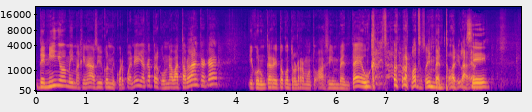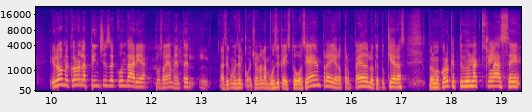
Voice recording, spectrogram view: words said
de niño me imaginaba así con mi cuerpo de niño acá, pero con una bata blanca acá y con un carrito control remoto. Así inventé un carrito control remoto, soy inventor y la verga. Sí. Y luego me acuerdo en la pinche secundaria, pues obviamente, el- el- así como dice el cocho, ¿no? La música estuvo siempre y era otro pedo y lo que tú quieras. Pero me acuerdo que tuve una clase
